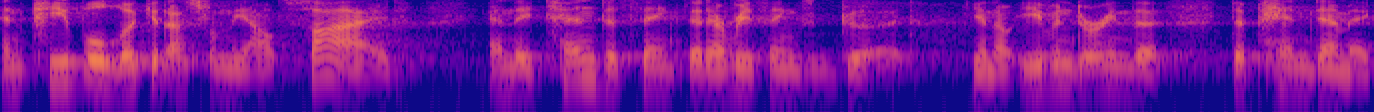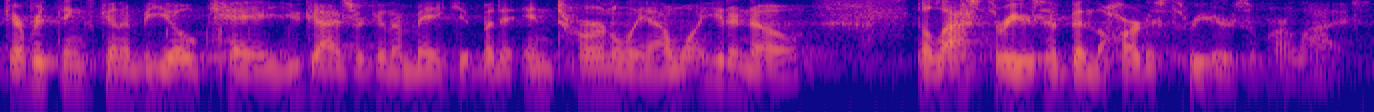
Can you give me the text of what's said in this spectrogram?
And people look at us from the outside and they tend to think that everything's good. You know, even during the, the pandemic, everything's gonna be okay. You guys are gonna make it. But internally, I want you to know the last three years have been the hardest three years of our lives.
